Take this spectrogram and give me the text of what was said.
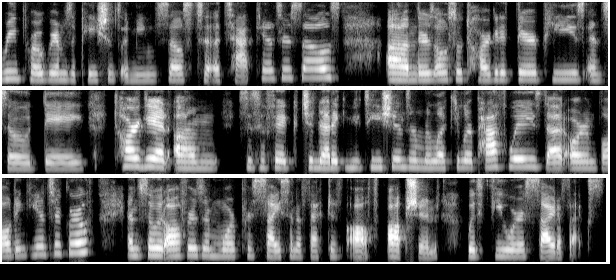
reprograms a patient's immune cells to attack cancer cells. Um, there's also targeted therapies, and so they target um, specific genetic mutations or molecular pathways that are involved in cancer growth. And so it offers a more precise and effective op option with fewer side effects.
